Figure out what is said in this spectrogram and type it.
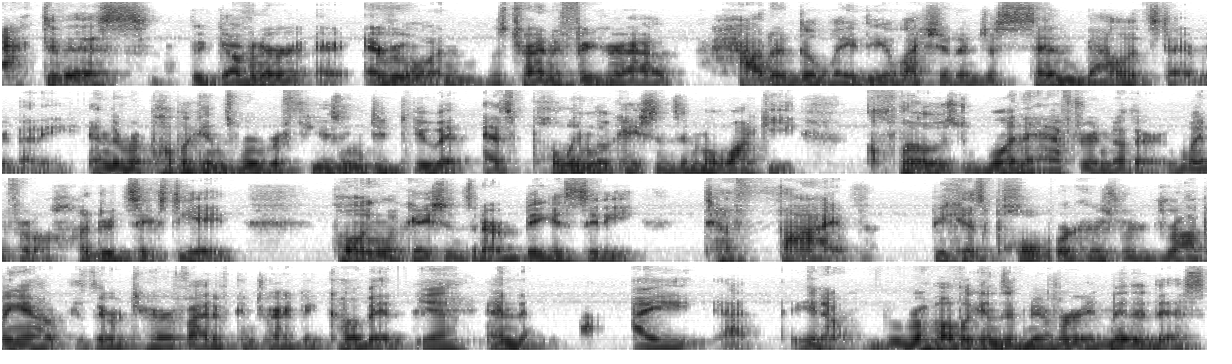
activists, the governor, everyone was trying to figure out how to delay the election and just send ballots to everybody. And the Republicans were refusing to do it as polling locations in Milwaukee closed one after another. It went from 168 polling locations in our biggest city to five because poll workers were dropping out because they were terrified of contracting COVID. Yeah. And I, you know, Republicans have never admitted this.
